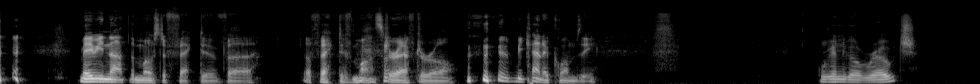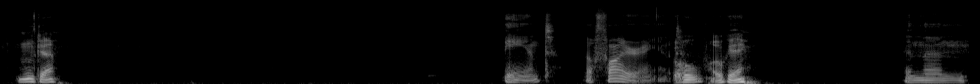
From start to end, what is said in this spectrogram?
maybe not the most effective, uh effective monster after all. It'd be kind of clumsy. We're gonna go roach, Okay. ant, a fire ant, Oh, okay. and then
